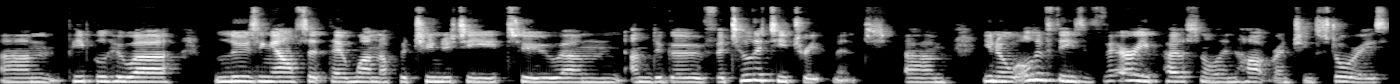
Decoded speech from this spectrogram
Um, people who are losing out at their one opportunity to um, undergo fertility treatment. Um, you know, all of these very personal and heart wrenching stories.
